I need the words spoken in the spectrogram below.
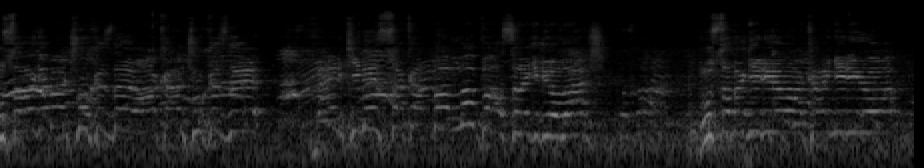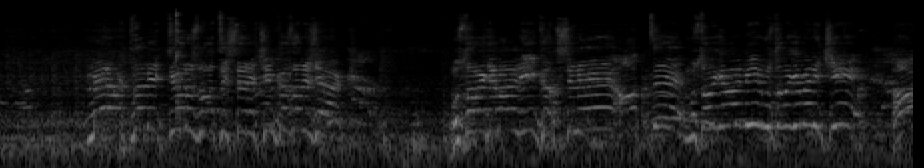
Mustafa Kemal çok hızlı. Hakan çok hızlı. Belki de sakatlanma pahasına gidiyorlar. Mustafa geliyor. Hakan geliyor. Merakla bekliyoruz bu atışları. Kim kazanacak? Mustafa Kemal ilk atışını attı. Mustafa Kemal 1, Mustafa Kemal 2. Hakan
